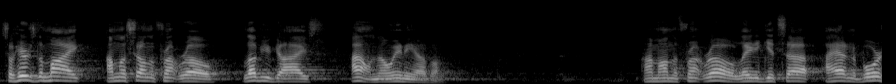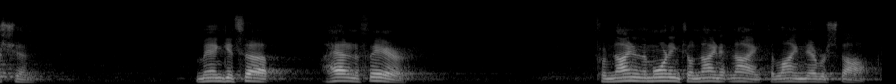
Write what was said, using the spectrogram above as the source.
So here's the mic. I'm going to sit on the front row. Love you guys. I don't know any of them. I'm on the front row. Lady gets up. I had an abortion. Man gets up. I had an affair. From 9 in the morning till 9 at night, the line never stopped.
